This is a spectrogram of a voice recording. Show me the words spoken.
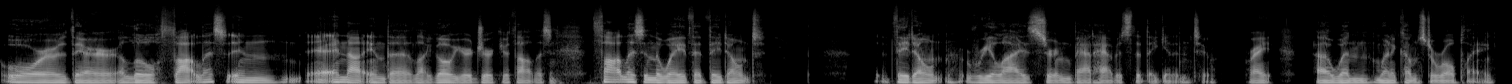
or they're a little thoughtless in and not in the like oh you're a jerk you're thoughtless. Thoughtless in the way that they don't they don't realize certain bad habits that they get into right? Uh, when when it comes to role playing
